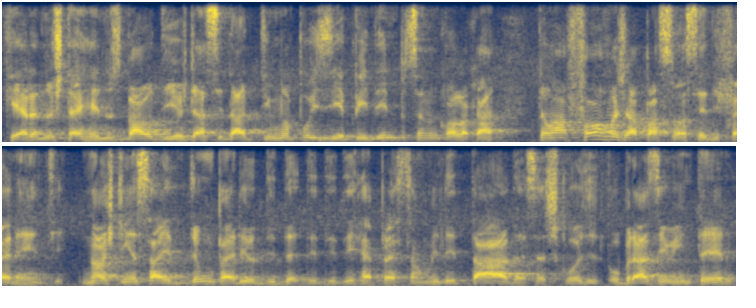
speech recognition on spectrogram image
que era nos terrenos baldios da cidade, tinha uma poesia pedindo para você não colocar. Então a forma já passou a ser diferente. Nós tínhamos saído de um período de, de, de, de repressão militar, dessas coisas, o Brasil inteiro,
